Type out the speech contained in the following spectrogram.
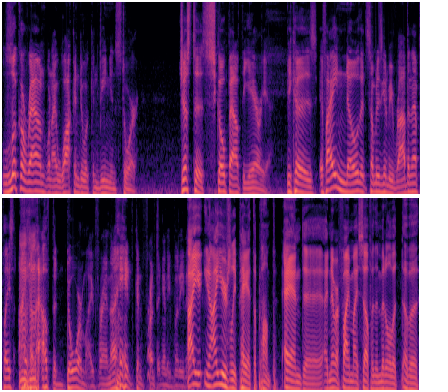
look around when I walk into a convenience store just to scope out the area. Because if I know that somebody's going to be robbing that place, I am out the door, my friend. I ain't confronting anybody. There. I you know I usually pay at the pump, and uh, I never find myself in the middle of a of a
